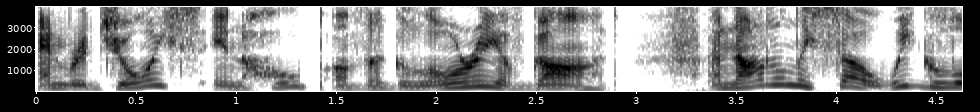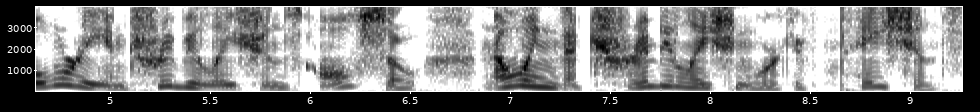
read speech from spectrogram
and rejoice in hope of the glory of God. And not only so, we glory in tribulations also, knowing that tribulation worketh patience,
